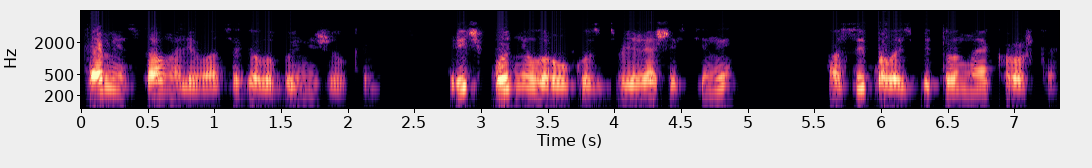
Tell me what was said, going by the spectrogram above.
Камень стал наливаться голубыми жилками. Рич поднял руку с ближайшей стены осыпалась бетонная крошка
